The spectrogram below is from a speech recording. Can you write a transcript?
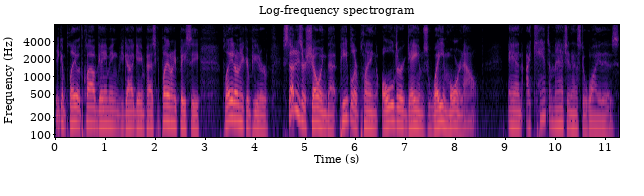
You can play it with cloud gaming. If you got Game Pass, you can play it on your PC, play it on your computer. Studies are showing that people are playing older games way more now. And I can't imagine as to why it is.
